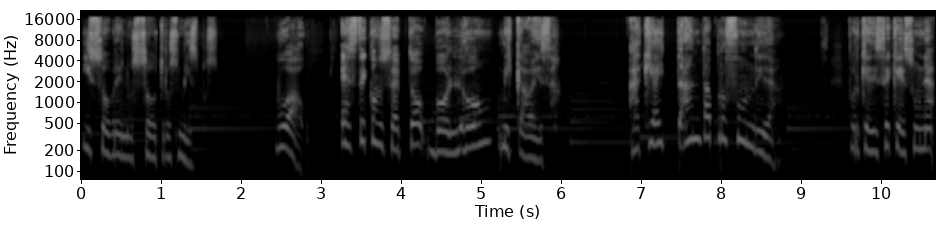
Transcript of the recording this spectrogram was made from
y sobre nosotros mismos. ¡Wow! Este concepto voló mi cabeza. Aquí hay tanta profundidad, porque dice que es una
